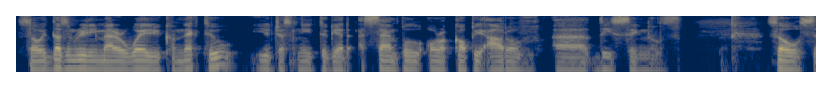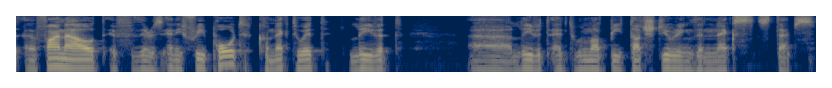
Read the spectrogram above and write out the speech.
So it doesn't really matter where you connect to. You just need to get a sample or a copy out of uh, these signals. So uh, find out if there's any free port, connect to it, leave it, uh, leave it. It will not be touched during the next steps.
